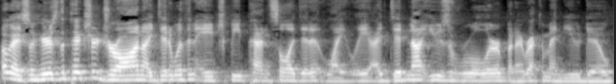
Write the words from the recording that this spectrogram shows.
Okay, so here's the picture drawn. I did it with an HB pencil. I did it lightly. I did not use a ruler, but I recommend you do.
